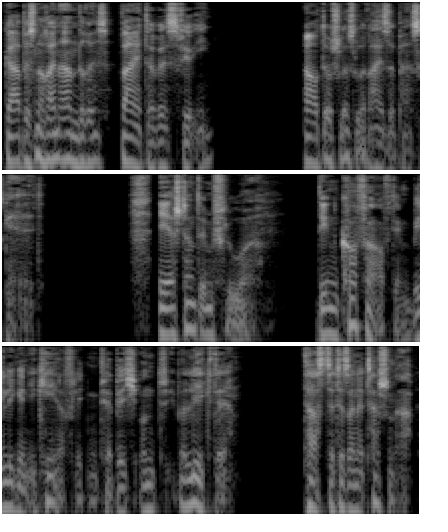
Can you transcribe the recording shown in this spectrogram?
Gab es noch ein anderes, weiteres für ihn? Autoschlüssel, Reisepass, Geld. Er stand im Flur, den Koffer auf dem billigen Ikea-Flickenteppich und überlegte, tastete seine Taschen ab.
